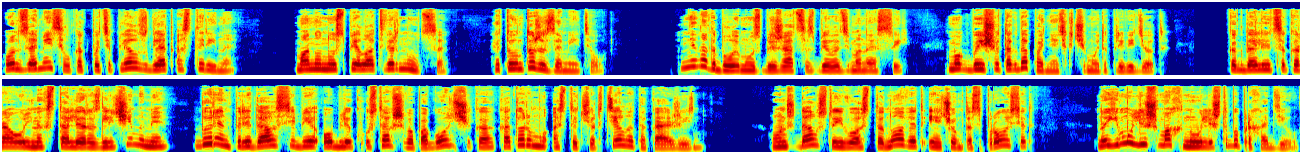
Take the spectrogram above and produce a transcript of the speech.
Он заметил, как потеплел взгляд Астерины. Манон успела отвернуться. Это он тоже заметил. Не надо было ему сближаться с белой демонессой. Мог бы еще тогда понять, к чему это приведет. Когда лица караульных стали различимыми, Дорин придал себе облик уставшего погонщика, которому осточертела такая жизнь. Он ждал, что его остановят и о чем-то спросят, но ему лишь махнули, чтобы проходил.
